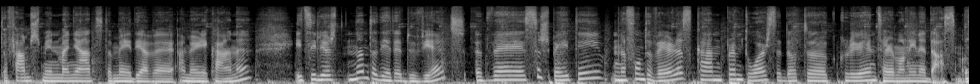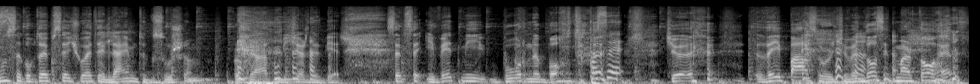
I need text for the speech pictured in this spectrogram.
të famshmin manjat të mediave amerikane, i cili është 92 vjeç dhe së shpejti në fund të verës kanë premtuar se do të kryejnë ceremoninë e dasmës. Unë s'e kuptoj pse quhet lajm të gëzueshëm për gratë mbi 60 vjeç, sepse i vetmi burrë në botë po se... që dhe i pasur që vendosi të martohet,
